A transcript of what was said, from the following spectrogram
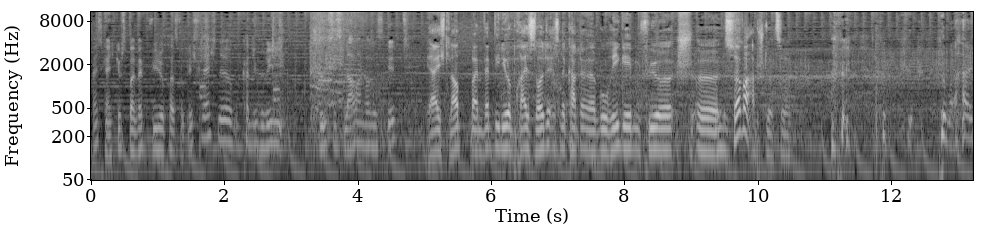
Weiß gar nicht, gibt es bei Webvideopass wirklich vielleicht eine Kategorie schlimmstes Labern, was es gibt? Ja, ich glaube, beim Webvideopreis sollte es eine Kategorie geben für Sch- äh, Serverabstürze. Nummer 1.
